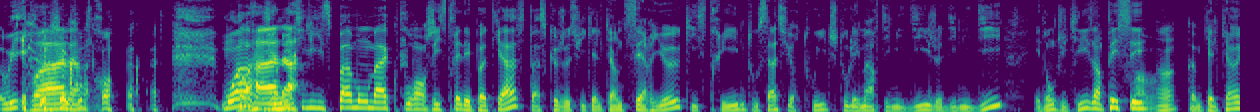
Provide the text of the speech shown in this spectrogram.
Oui, Voilà. je comprends. Moi, Voilà. je n'utilise pas mon Mac pour enregistrer des podcasts parce que je suis quelqu'un de sérieux qui stream tout ça sur Twitch tous les mardis midi, jeudi midi. Et donc, j'utilise un PC, hein, comme quelqu'un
